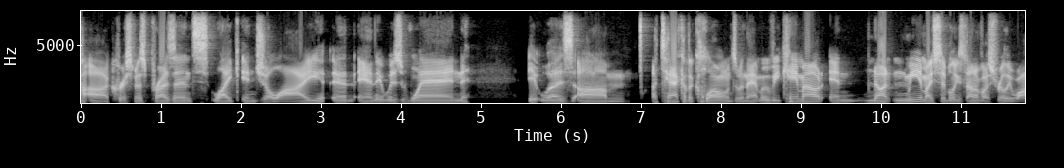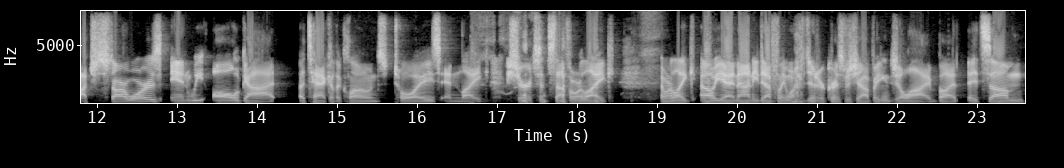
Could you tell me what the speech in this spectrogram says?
uh, Christmas presents like in July, and and it was when it was um Attack of the Clones when that movie came out, and none, me and my siblings, none of us really watched Star Wars, and we all got Attack of the Clones toys and like shirts and stuff, and we're like, and we're like, oh yeah, Nani definitely did her Christmas shopping in July, but it's um,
